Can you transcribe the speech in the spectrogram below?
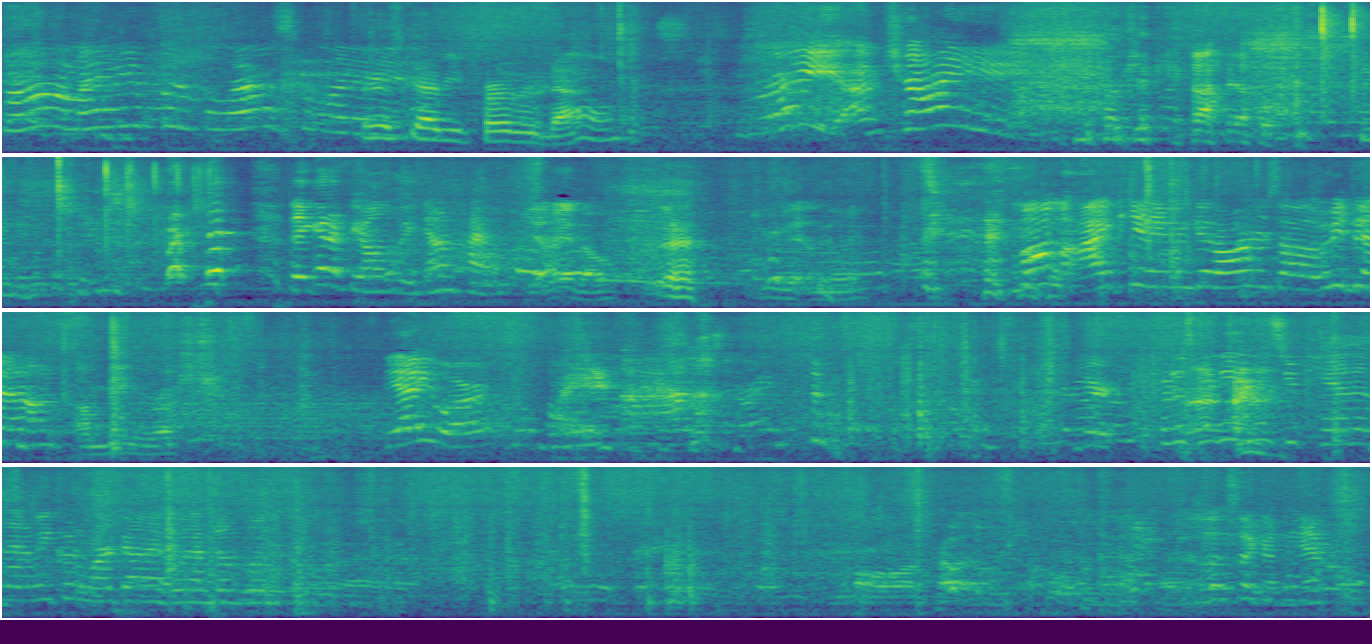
Mom, I didn't put the last one in. It's gotta be further down. Right, I'm trying. okay, Kyle. They gotta be all the way down, Kyle. Yeah, I know. You're getting there. Mom, I can't even get ours all the way down. I'm being rushed. Yeah, you are. Here, put as many in as you can, and then we can work on it when I'm done blowing. Oh, I probably don't It looks like a nipple.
